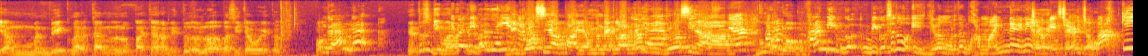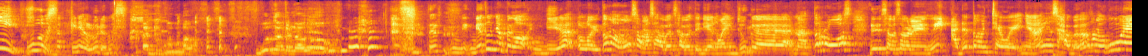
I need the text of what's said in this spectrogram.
yang mendeklarkan lu pacaran itu lu apa sih cowok itu? Nggak ada Ya terus gimana? tiba-tiba nih Bigosnya Pak, yang mendeklarkan Iya, bigosnya. bigosnya. Gua karena, dong. Karena bigo, bigosnya tuh, ih gila mulutnya bukan main deh ini Cewek- anak SD. cewek cowok? Laki, buset, kayaknya lu dah mas Aduh gua. Gua nggak kenal lu. Terus dia tuh nyampe ngomong, dia, lo itu ngomong sama sahabat-sahabatnya dia yang lain juga Hmm. Nah terus, dari sahabat-sahabat lain ini, ada temen ceweknya yang sahabatan sama gue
